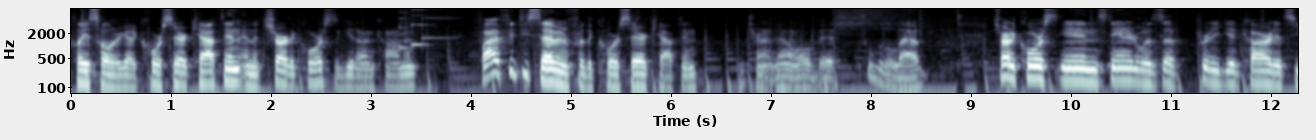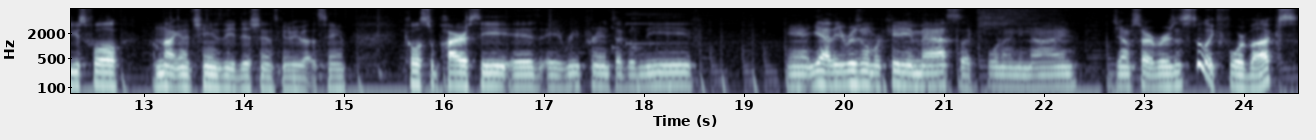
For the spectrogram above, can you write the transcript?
Placeholder. Got a Corsair Captain and a Chart a Course is a good uncommon. 557 for the Corsair Captain. Turn it down a little bit. It's a little loud. Chart a Course in Standard was a pretty good card. It's useful. I'm not going to change the edition. It's going to be about the same. Coastal Piracy is a reprint, I believe. And yeah, the original Mercadian Mask, like $4.99. Jumpstart version, still like four bucks.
